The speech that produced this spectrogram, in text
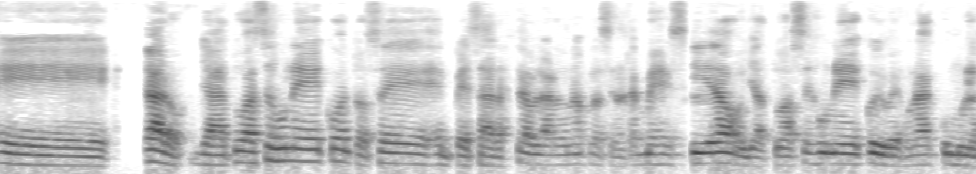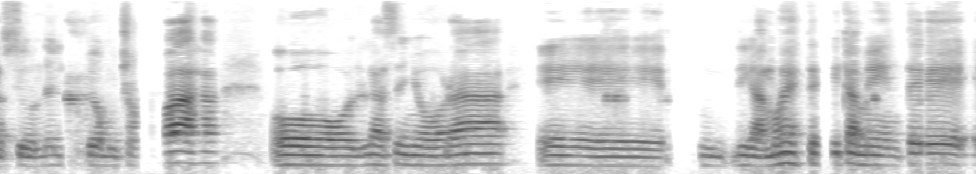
eh, claro, ya tú haces un eco, entonces empezaste a hablar de una placenta envejecida o ya tú haces un eco y ves una acumulación de líquido mucho más baja o la señora, eh, digamos, estéticamente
